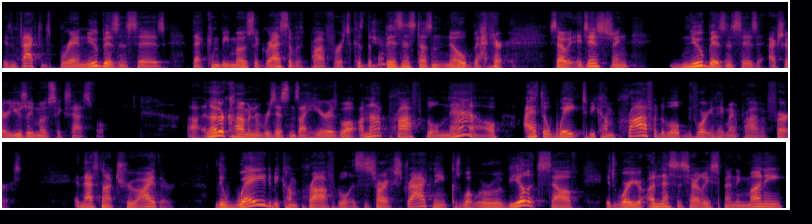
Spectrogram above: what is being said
is in fact it's brand new businesses that can be most aggressive with profit first because the sure. business doesn't know better. So it's interesting. New businesses actually are usually most successful. Uh, another common resistance i hear is well i'm not profitable now. I have to wait to become profitable before i can take my profit first. And that's not true either. The way to become profitable is to start extracting because what will reveal itself is where you're unnecessarily spending money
